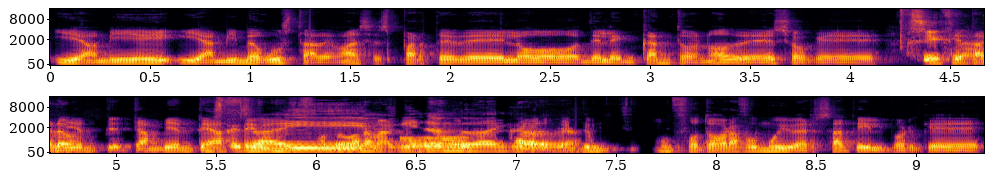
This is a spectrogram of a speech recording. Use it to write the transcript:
y, a mí, y a mí me gusta además, es parte de lo, del encanto, ¿no? De eso, que, también, también, te hace, un fotógrafo, muy versátil, porque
